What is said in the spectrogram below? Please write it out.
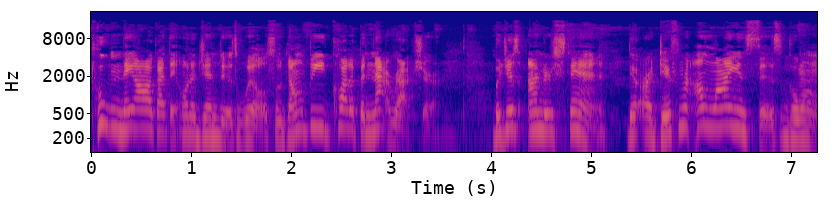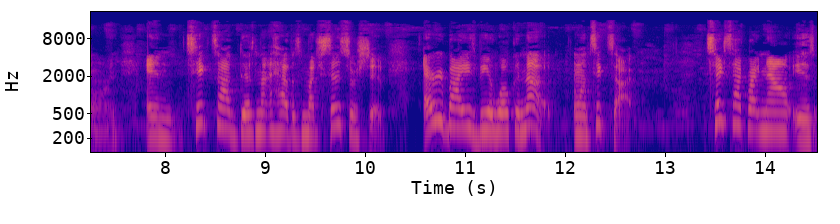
Putin, they all got their own agenda as well. So don't be caught up in that rapture. But just understand there are different alliances going on, and TikTok does not have as much censorship. Everybody's being woken up on TikTok. TikTok right now is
